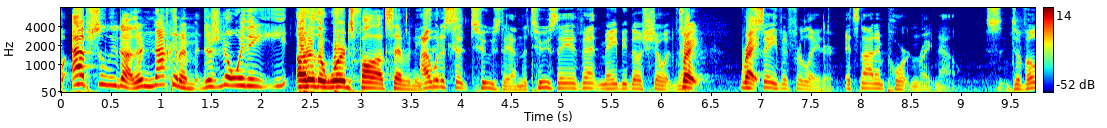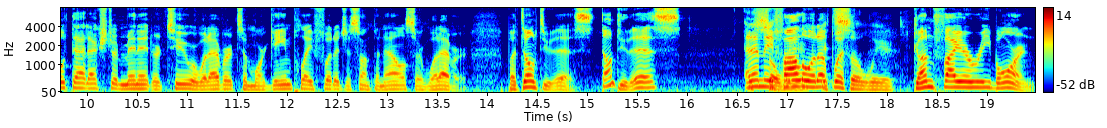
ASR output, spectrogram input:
no absolutely not they're not gonna there's no way they utter the words fallout 76 I would have said Tuesday on the Tuesday event. Maybe they'll show it. Then. Right, right. Save it for later. It's not important right now. S- devote that extra minute or two or whatever to more gameplay footage of something else or whatever. But don't do this. Don't do this. And It's then they so follow weird. it up It's with so weird Gunfire Reborn.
